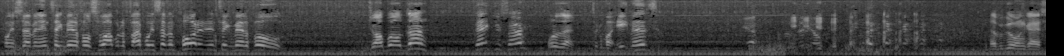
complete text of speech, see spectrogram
5.7 intake manifold swap with a 5.7 ported intake manifold. Job well done. Thank you, sir. What is that? Took about eight minutes. Yeah. Have a good one, guys.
